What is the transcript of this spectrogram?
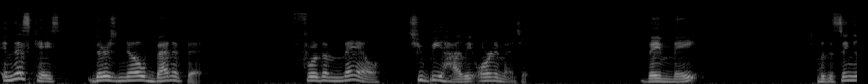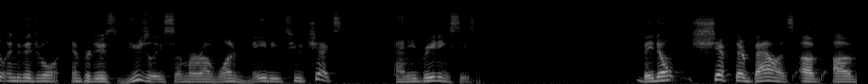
In this case, there's no benefit for the male to be highly ornamented. They mate with a single individual and produce usually somewhere around one, maybe two chicks any breeding season. They don't shift their balance of, of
